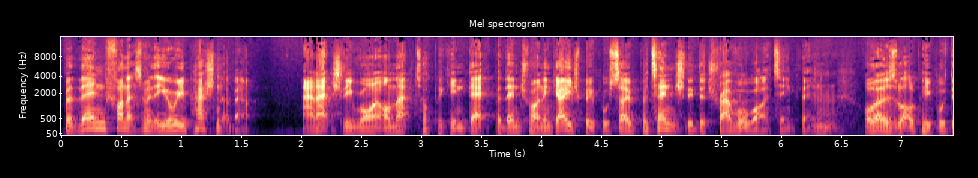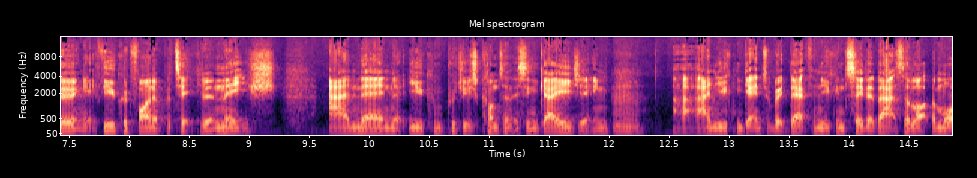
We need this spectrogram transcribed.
But then find out something that you're really passionate about and actually write on that topic in depth, but then try and engage people. So potentially the travel writing thing, although there's a lot of people doing it, if you could find a particular niche and then you can produce content that's engaging uh, and you can get into a bit depth and you can see that that's a lot more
